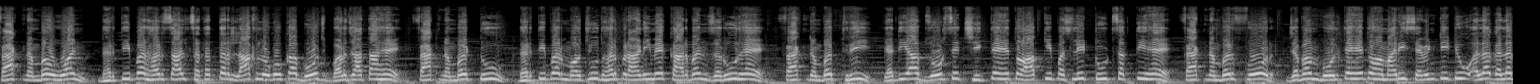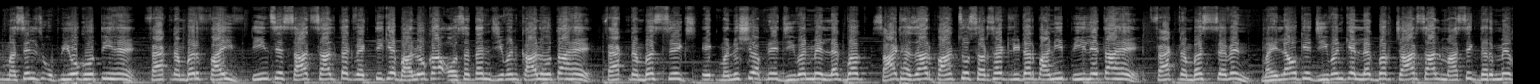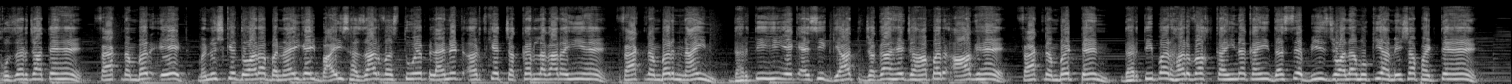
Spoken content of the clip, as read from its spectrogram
Fact number one धरती पर हर साल 77 लाख लोगों का बोझ बढ़ जाता है। फैक्ट नंबर टू धरती पर मौजूद हर प्राणी में कार्बन ज़रूर है। फैक्ट नंबर थ्री यदि आप ज़ोर से छींकते हैं तो आपकी पसली टूट सकती है। फैक्ट नंबर फोर जब हम बोलते हैं तो हमारी 72 अलग अलग मसल्स उपयोग होती हैं। फैक्ट नंबर फाइव तीन से सात साल तक व्यक्ति के बालों का औसतन जीवन काल होता है। फैक्ट नंबर सिक्स एक मनुष्य अपने जीवन में लगभग साठ लीटर पानी पी लेता है। फैक्ट नंबर सेवन महिलाओं के जीवन के लगभग चार साल मासिक धर्म में गुजर जाते हैं। फैक्ट नंबर एट मनुष्य के द्वारा बनाई गई बाईस हज़ार वस्तुएँ प्लेनेट अर्थ के चक्कर लगा रही हैं। फैक्ट नंबर नाइन धरती ही एक ऐसी ज्ञात जगह है जहाँ पर आग है। फैक्ट नंबर टेन धरती पर हर वक्त कहीं न कहीं 10 से 20 ज्वालामुखी हमेशा फटते हैं।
